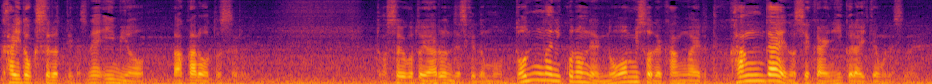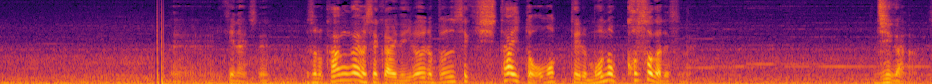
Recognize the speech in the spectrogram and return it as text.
解読するっていうかですね意味を分かろうとする。かそういうことをやるんですけどもどんなにこのね脳みそで考えるっていうか考えの世界にいくらいてもですね、えー、いけないですね。その考えの世界でいろいろ分析したいと思っているものこそがですね自我なんで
